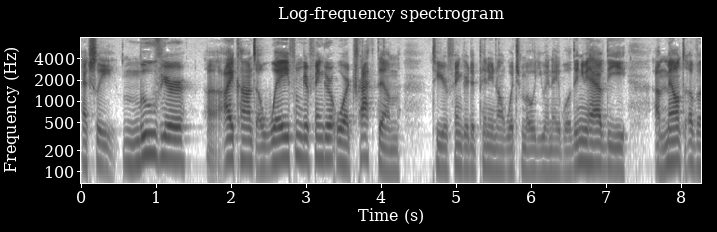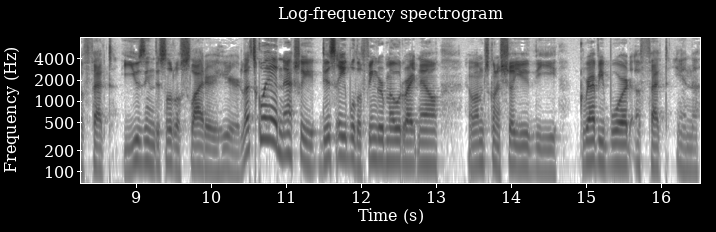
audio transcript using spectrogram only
actually move your uh, icons away from your finger or attract them to your finger depending on which mode you enable. Then you have the amount of effect using this little slider here. Let's go ahead and actually disable the finger mode right now. And I'm just going to show you the GraviBoard effect in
